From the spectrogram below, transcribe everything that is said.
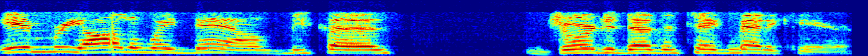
Emory all the way down because Georgia doesn't take Medicare,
